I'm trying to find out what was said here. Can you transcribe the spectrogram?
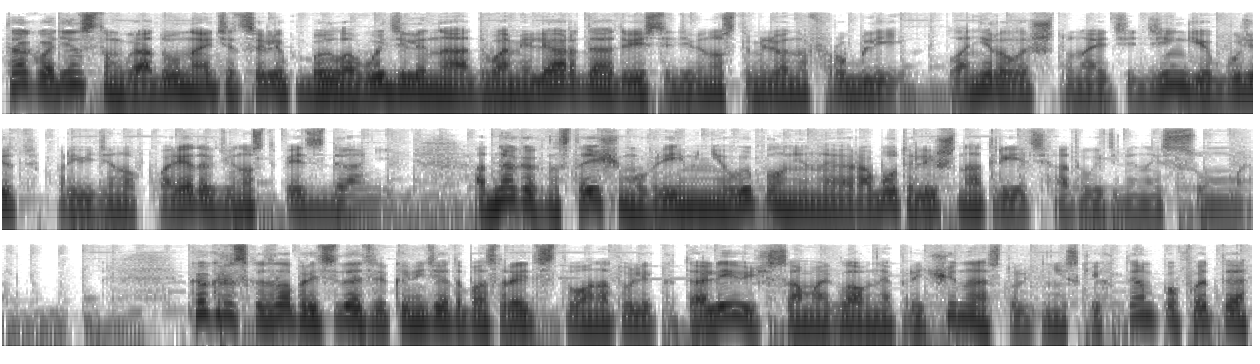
Так, в 2011 году на эти цели было выделено 2 миллиарда 290 миллионов рублей. Планировалось, что на эти деньги будет приведено в порядок 95 зданий. Однако к настоящему времени выполненная работа лишь на треть от выделенной суммы. Как рассказал председатель комитета по строительству Анатолий Каталевич, самая главная причина столь низких темпов – это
